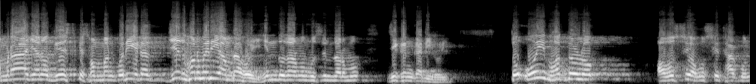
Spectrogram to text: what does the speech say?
আমরা যেন গেস্টকে সম্মান করি, এটা যে ধর্মেরই আমরা হই, হিন্দু ধর্ম, মুসলিম ধর্ম, যেখানকারই হই। তো ওই ভদ্রলোক অবশ্যই অবশ্যই থাকুন।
